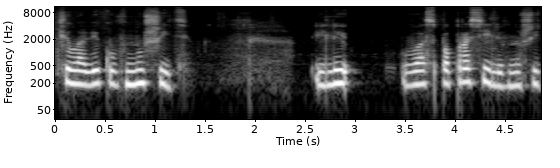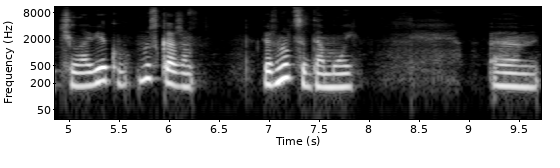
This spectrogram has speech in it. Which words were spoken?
человеку внушить или вас попросили внушить человеку, ну, скажем, вернуться домой, эм,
